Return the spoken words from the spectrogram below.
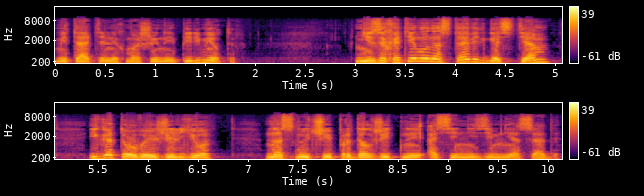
метательных машин и переметов. Не захотел он оставить гостям и готовое жилье на случай продолжительной осенне-зимней осады.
